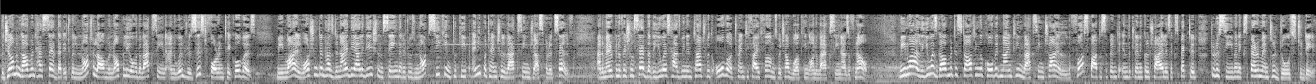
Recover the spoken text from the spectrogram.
The German government has said that it will not allow monopoly over the vaccine and will resist foreign takeovers. Meanwhile, Washington has denied the allegations, saying that it was not seeking to keep any potential vaccine just for itself. An American official said that the U.S. has been in touch with over 25 firms which are working on a vaccine as of now. Meanwhile, the US government is starting a COVID 19 vaccine trial. The first participant in the clinical trial is expected to receive an experimental dose today.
